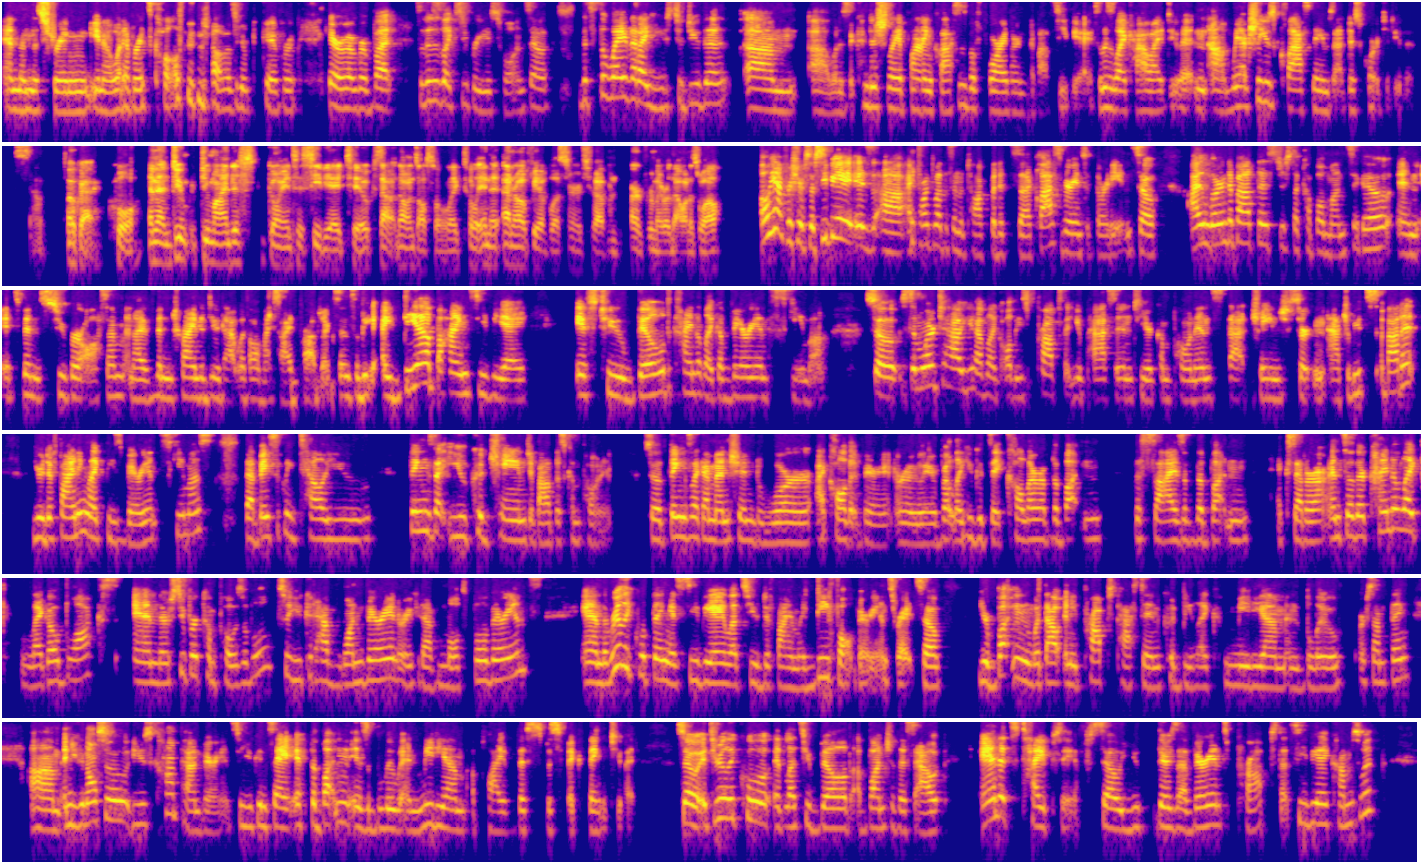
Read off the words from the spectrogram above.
and then the string, you know, whatever it's called in JavaScript, can't, can't remember. But so this is like super useful. And so that's the way that I used to do the, um, uh, what is it, conditionally applying classes before I learned about CVA. So this is like how I do it. And um, we actually use class names at Discord to do this. So. Okay, cool. And then do, do you mind just going into CVA too? Because that, that one's also like totally, and I don't know if we have listeners who haven't, aren't familiar with that one as well. Oh yeah, for sure. So CVA is uh, I talked about this in the talk, but it's uh, class variance authority, and so I learned about this just a couple months ago, and it's been super awesome. And I've been trying to do that with all my side projects. And so the idea behind CVA is to build kind of like a variance schema. So similar to how you have like all these props that you pass into your components that change certain attributes about it, you're defining like these variance schemas that basically tell you things that you could change about this component. So things like I mentioned were I called it variant earlier, but like you could say color of the button, the size of the button, etc. And so they're kind of like Lego blocks and they're super composable. So you could have one variant or you could have multiple variants. And the really cool thing is CVA lets you define like default variants, right? So your button without any props passed in could be like medium and blue or something. Um, and you can also use compound variants. So you can say if the button is blue and medium, apply this specific thing to it. So it's really cool. It lets you build a bunch of this out and it's type safe. So you there's a variance props that CVA comes with.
